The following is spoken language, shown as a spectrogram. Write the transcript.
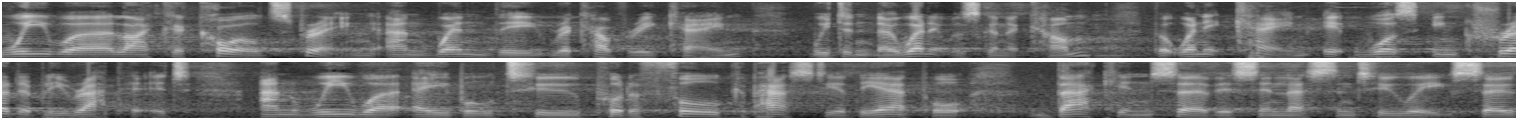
we were like a coiled spring, and when the recovery came, we didn't know when it was going to come, but when it came, it was incredibly rapid, and we were able to put a full capacity of the airport back in service in less than two weeks. So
